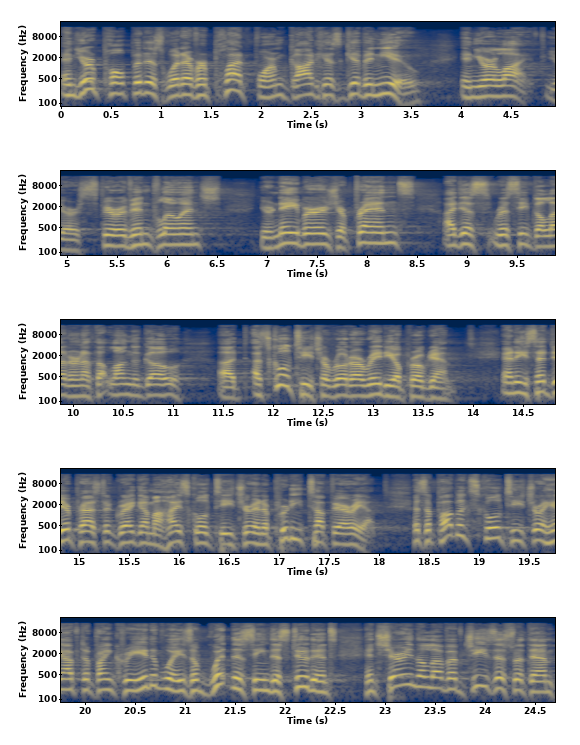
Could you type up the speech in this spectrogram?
And your pulpit is whatever platform God has given you in your life, your sphere of influence, your neighbors, your friends. I just received a letter not that long ago. Uh, a school teacher wrote our radio program. And he said, Dear Pastor Greg, I'm a high school teacher in a pretty tough area. As a public school teacher, I have to find creative ways of witnessing to students and sharing the love of Jesus with them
